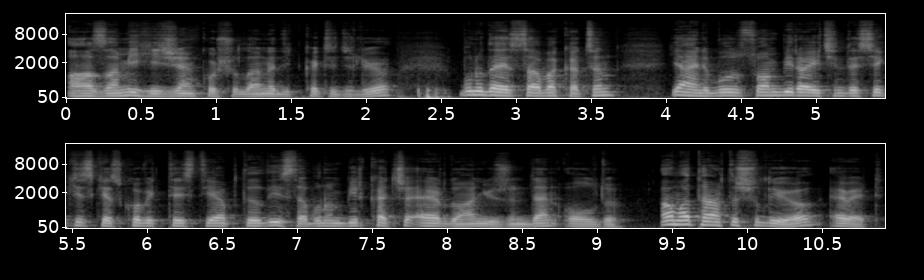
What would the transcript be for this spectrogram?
azami hijyen koşullarına dikkat ediliyor. Bunu da hesaba katın. Yani bu son bir ay içinde 8 kez Covid testi yaptırdıysa bunun birkaçı Erdoğan yüzünden oldu. Ama tartışılıyor. Evet.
